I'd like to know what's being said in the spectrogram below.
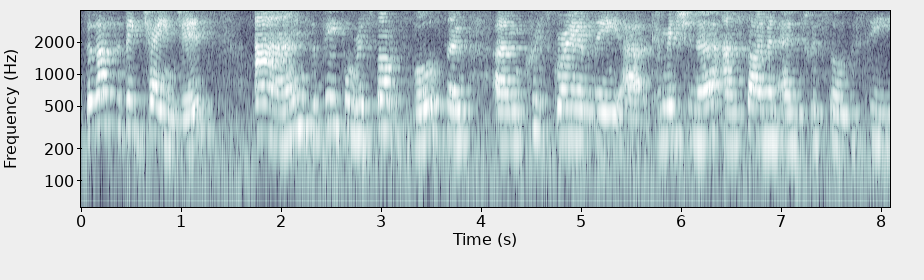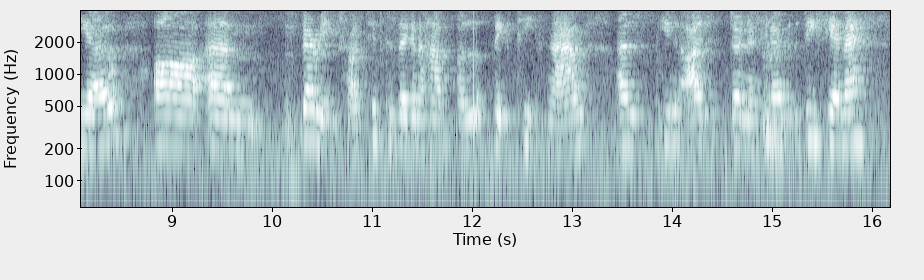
So that's the big changes and the people responsible, so um, Chris Graham, the uh, Commissioner, and Simon Entwistle, the CEO, are um, very excited because they're going to have a big teeth now. As you know, I don't know if you know, but the DCMS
